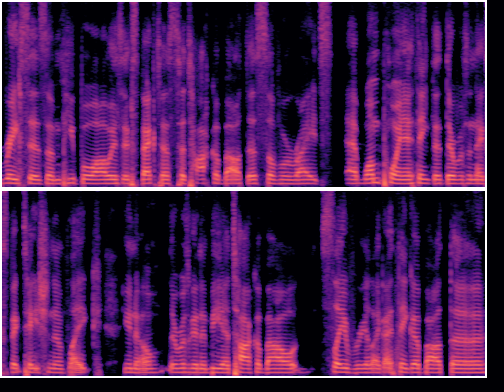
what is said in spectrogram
racism. People always expect us to talk about the civil rights. At one point i think that there was an expectation of like you know there was going to be a talk about slavery like i think about the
